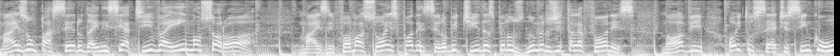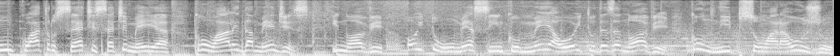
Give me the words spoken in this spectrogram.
mais um parceiro da iniciativa em Mossoró. Mais informações podem ser obtidas pelos números de telefones 987514776 com Alida Mendes e 981656819 com Nipson Araújo.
